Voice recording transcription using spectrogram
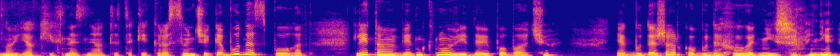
Ну, як їх не зняти, такі красунчики. Буде спогад. Літом вімкну відео і побачу. Як буде жарко, буде холодніше мені,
